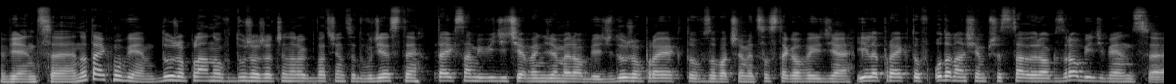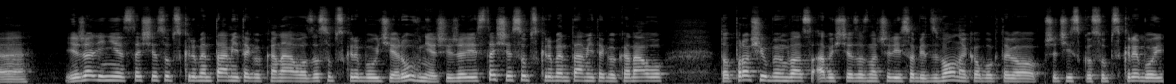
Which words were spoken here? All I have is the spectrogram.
Więc, e, no tak jak mówiłem, dużo planów, dużo rzeczy na rok 2020. Tak jak sami widzicie, będziemy robić dużo projektów. Zobaczymy, co z tego wyjdzie. Ile projektów uda nam się przez cały rok zrobić, więc. E, jeżeli nie jesteście subskrybentami tego kanału, zasubskrybujcie również. Jeżeli jesteście subskrybentami tego kanału, to prosiłbym Was, abyście zaznaczyli sobie dzwonek obok tego przycisku subskrybuj,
